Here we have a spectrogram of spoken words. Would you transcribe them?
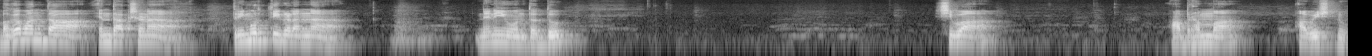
ಭಗವಂತ ಎಂದಾಕ್ಷಣ ತ್ರಿಮೂರ್ತಿಗಳನ್ನು ನೆನೆಯುವಂಥದ್ದು. ಶಿವ, ಆ ಬ್ರಹ್ಮ, ಆ ವಿಷ್ಣು.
